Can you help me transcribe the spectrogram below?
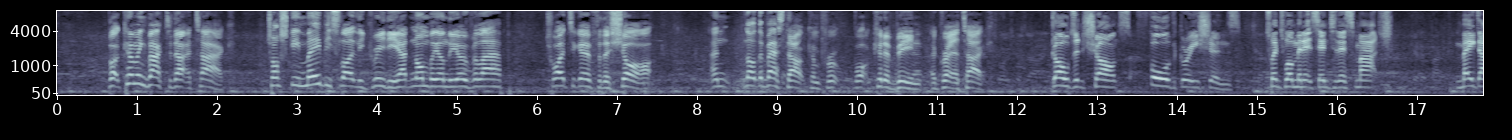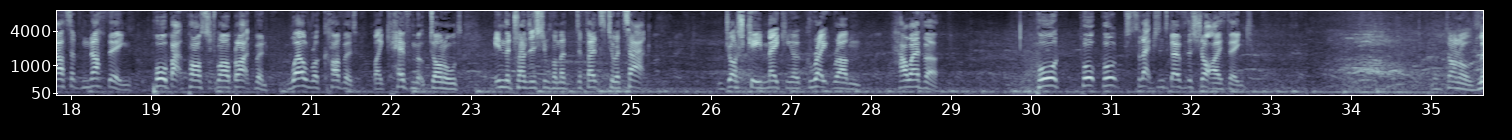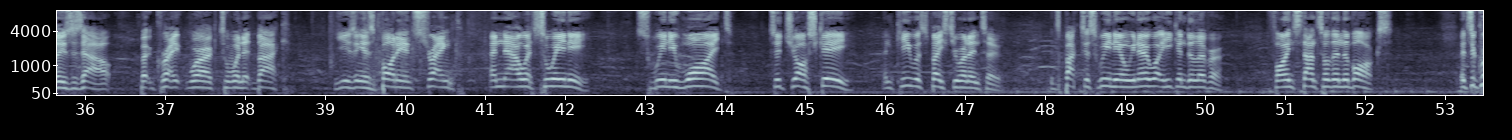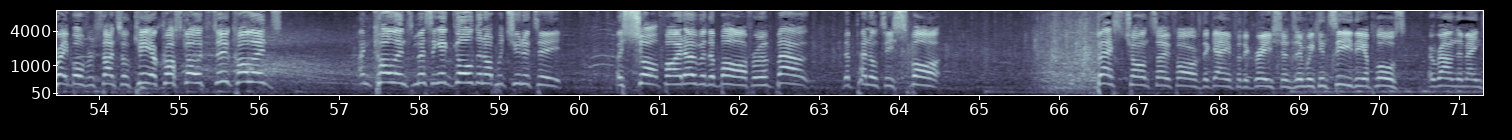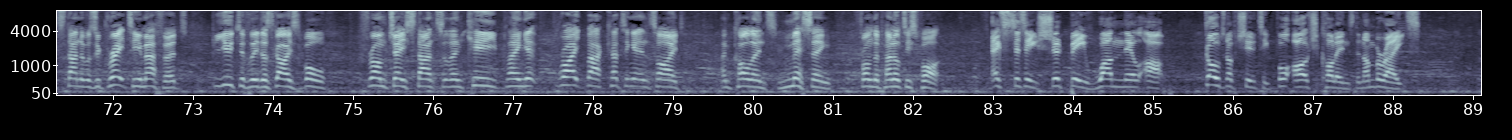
But coming back to that attack, Josh Key may be slightly greedy. He had Nombe on the overlap, tried to go for the shot, and not the best outcome for what could have been a great attack. Golden chance for the Grecians. 21 minutes into this match, made out of nothing. Poor back pass to Jamal Blackman, well recovered by Kev McDonald in the transition from a defence to attack. Josh Key making a great run. However, poor, poor, poor selections go for the shot, I think. McDonald loses out, but great work to win it back, using his body and strength. And now with Sweeney. Sweeney wide to Josh Key. And Key with space to run into. It's back to Sweeney, and we know what he can deliver. Finds Stansfield in the box. It's a great ball from Stansfield. Key across goal. It's to Collins. And Collins missing a golden opportunity. A shot fired over the bar from about the penalty spot. Best chance so far of the game for the Grecians, and we can see the applause around the main stand. It was a great team effort. Beautifully disguised ball from Jay Stansfield and Key playing it right back, cutting it inside, and Collins missing from the penalty spot. Exeter City should be 1 0 up. Golden opportunity for Archie Collins, the number 8.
